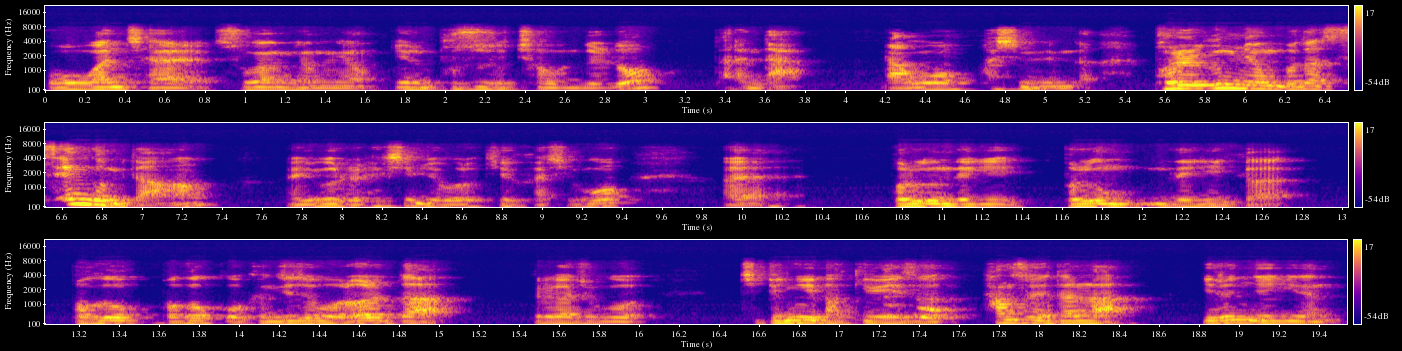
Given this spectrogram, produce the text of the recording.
보호관찰, 수강명령 이런 부수적 처분들도 따른다 라고 하시면 됩니다. 벌금형보다 센 겁니다. 예, 이거를 핵심적으로 기억하시고 예, 벌금 내기 벌금 내기가 버겁, 버겁고 경제적으로 어렵다 그래가지고 집행유예 받기 위해서 항소해달라 이런 얘기는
